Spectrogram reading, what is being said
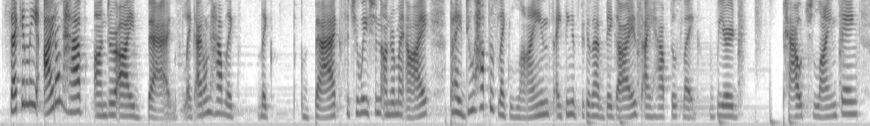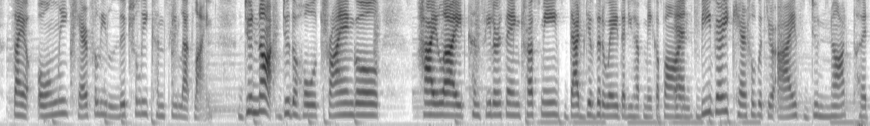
Secondly, I don't have under eye bags. Like I don't have like, like bag situation under my eye, but I do have those like lines. I think it's because I have big eyes. I have those like weird pouch line thing. So I only carefully, literally conceal that line. Do not do the whole triangle highlight concealer thing. Trust me that gives it away that you have makeup on. And be very careful with your eyes. Do not put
